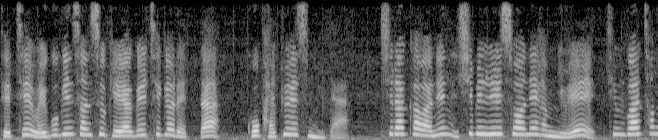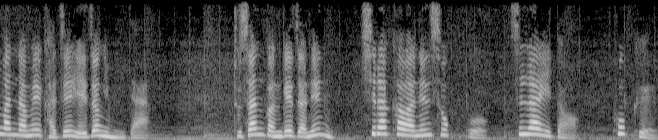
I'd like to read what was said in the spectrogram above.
대체 외국인 선수 계약을 체결했다 고 발표했습니다. 시라카와는 11일 수원에 합류해 팀과 첫 만남을 가질 예정입니다. 두산 관계자는 시라카와는 속구, 슬라이더, 포크,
